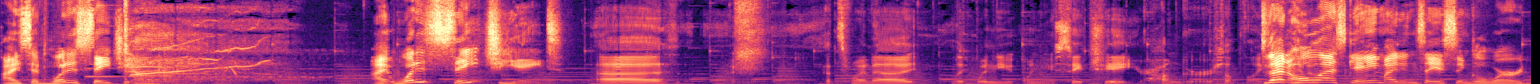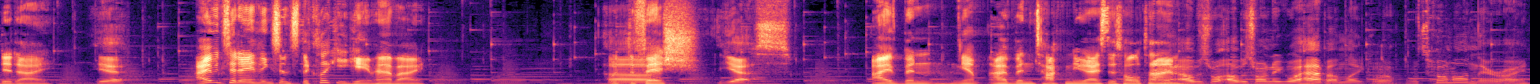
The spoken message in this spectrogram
I said, what is satiate? Oh. I, what is satiate? uh, that's when uh, like when you when you satiate your hunger or something like So that you whole know? last game, I didn't say a single word, did I? yeah. I haven't said anything since the clicky game, have I? With the Uh, fish. Yes. I've been, yep, I've been talking to you guys this whole time. Yeah, I was I was wondering what happened. I'm like, what, what's going on there, Ryan?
